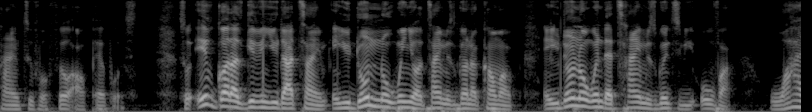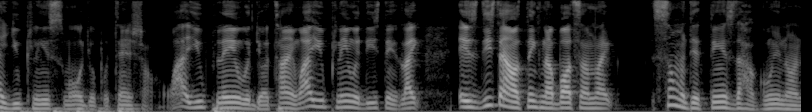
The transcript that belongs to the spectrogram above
time to fulfill our purpose. So if God has given you that time and you don't know when your time is going to come up and you don't know when the time is going to be over, why are you playing small with your potential? Why are you playing with your time? Why are you playing with these things? Like, it's this time I was thinking about, so I'm like, some of the things that are going on,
